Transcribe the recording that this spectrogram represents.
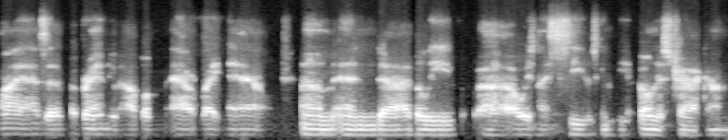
Maia has a, a, brand new album out right now, um, and uh, I believe uh, "Always Nice to See You" is going to be a bonus track on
